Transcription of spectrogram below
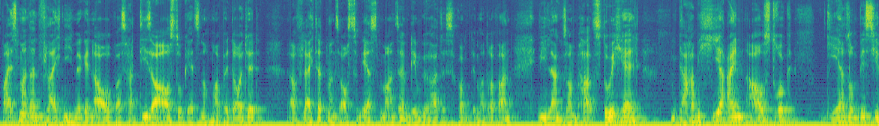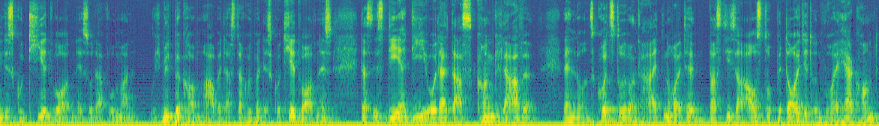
weiß man dann vielleicht nicht mehr genau, was hat dieser Ausdruck jetzt nochmal bedeutet. Ja, vielleicht hat man es auch zum ersten Mal in seinem Leben gehört, es kommt immer darauf an, wie lange so ein Papst durchhält. Da habe ich hier einen Ausdruck, der so ein bisschen diskutiert worden ist oder wo man, wo ich mitbekommen habe, dass darüber diskutiert worden ist. Das ist der, die oder das Konklave. Wenn wir uns kurz darüber unterhalten heute, was dieser Ausdruck bedeutet und wo er herkommt.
